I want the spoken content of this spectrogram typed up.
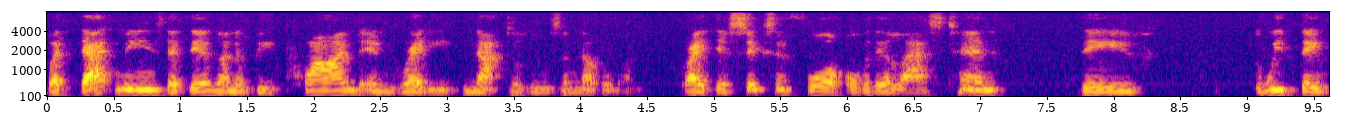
but that means that they're going to be primed and ready not to lose another one right? They're six and four over their last ten. They've we they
